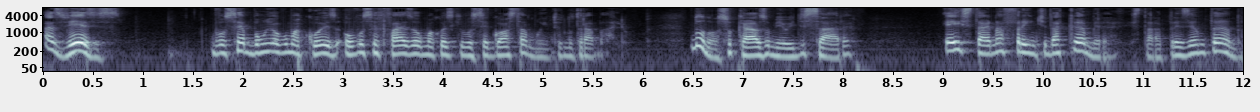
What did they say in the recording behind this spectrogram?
Às vezes, você é bom em alguma coisa ou você faz alguma coisa que você gosta muito no trabalho. No nosso caso, meu e de Sara, é estar na frente da câmera, estar apresentando.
